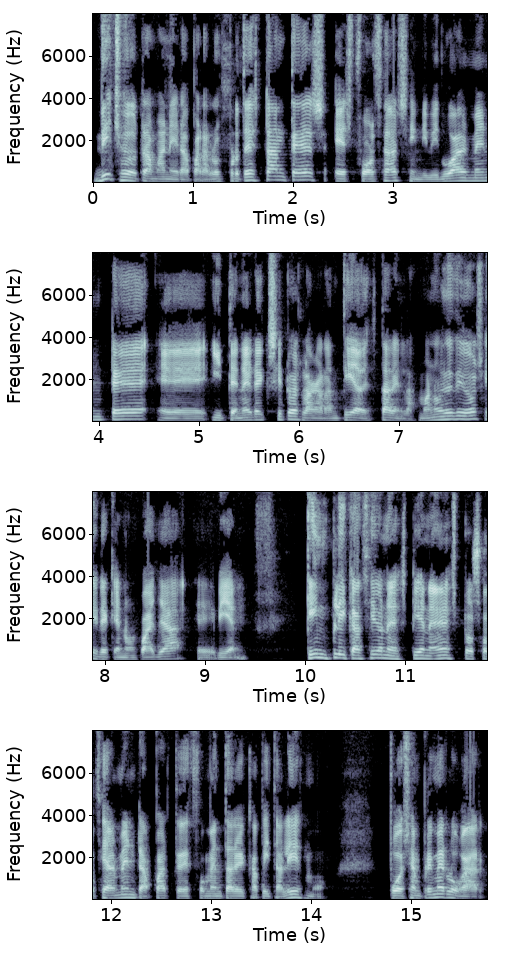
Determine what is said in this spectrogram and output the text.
Dicho de otra manera, para los protestantes, esforzarse individualmente eh, y tener éxito es la garantía de estar en las manos de Dios y de que nos vaya eh, bien. ¿Qué implicaciones tiene esto socialmente aparte de fomentar el capitalismo? Pues en primer lugar,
